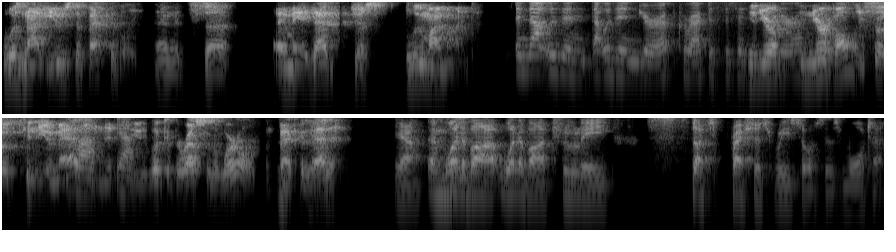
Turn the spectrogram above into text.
was not used effectively and it's uh i mean that just blew my mind and that was in that was in Europe, correct? A statistic in Europe, in Europe, in Europe only. So can you imagine wow, if yeah. you look at the rest of the world and factor yeah. that in? Yeah, and mm-hmm. one of our one of our truly such precious resources, water.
